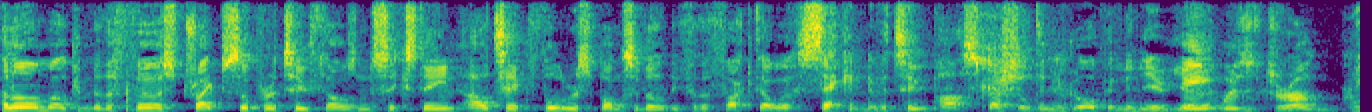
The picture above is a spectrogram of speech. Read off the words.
Hello and welcome to the first Tripe Supper of 2016. I'll take full responsibility for the fact our second of a two-part special didn't go up in the new year. He was drunk.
